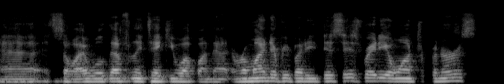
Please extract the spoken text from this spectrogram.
uh, so I will definitely take you up on that and remind everybody this is Radio Entrepreneurs.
